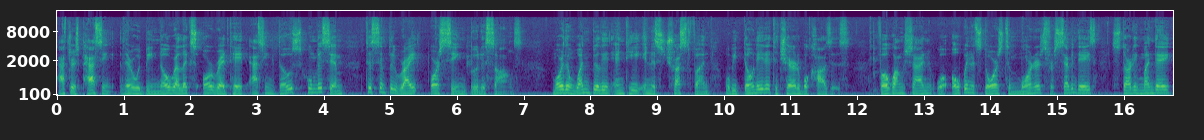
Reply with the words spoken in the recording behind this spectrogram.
after his passing, there would be no relics or red tape, asking those who miss him to simply write or sing Buddhist songs. More than 1 billion NT in his trust fund will be donated to charitable causes. Fo Guangshan will open its doors to mourners for seven days starting Monday,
